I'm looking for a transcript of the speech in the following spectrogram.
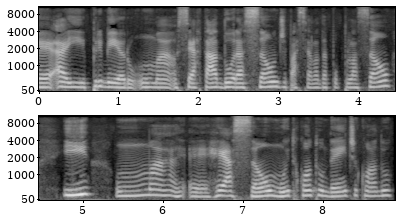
é, aí, primeiro, uma certa adoração de parcela da população e uma é, reação muito contundente quando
